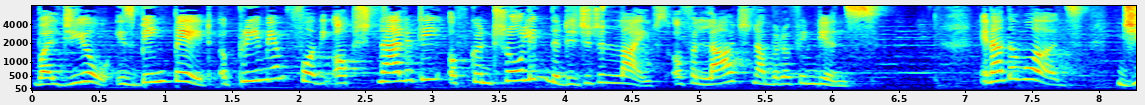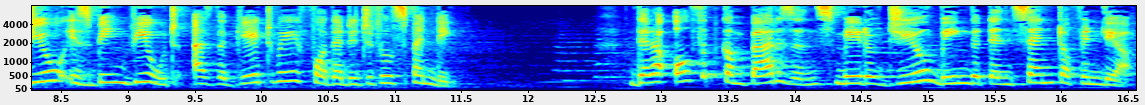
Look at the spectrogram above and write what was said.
while Jio is being paid a premium for the optionality of controlling the digital lives of a large number of Indians. In other words, Jio is being viewed as the gateway for their digital spending. There are often comparisons made of Jio being the Tencent of India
